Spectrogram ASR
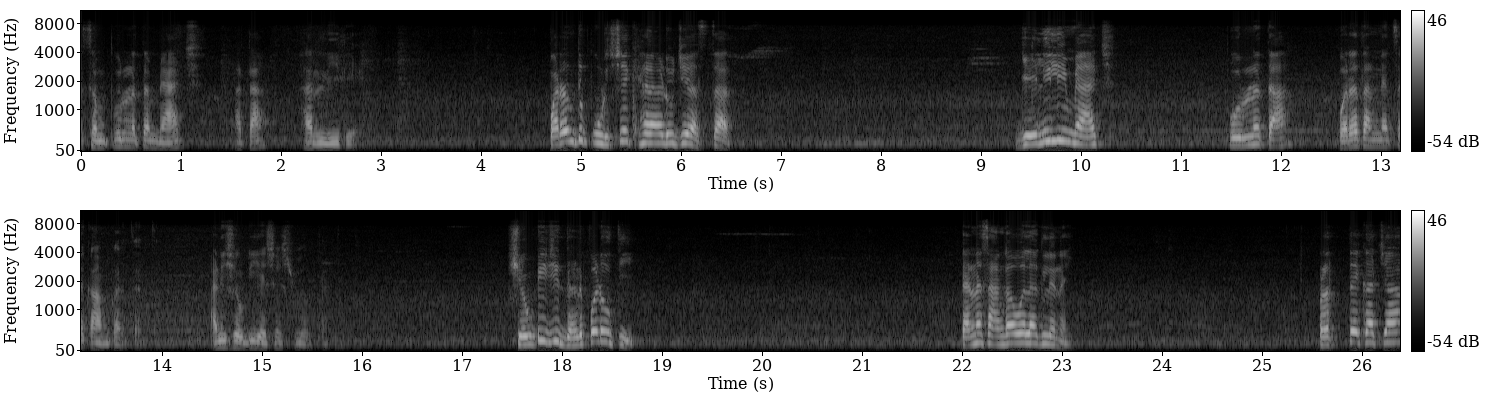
संपूर्णतः मॅच आता हरलेली आहे. परंतु पुढचे खेळाडू जे असतात गेलेली मॅच पूर्णतः परत आणण्याचं काम करतात आणि शेवटी यशस्वी होतात. शेवटी जी धडपड होती त्यांना सांगावं लागलं नाही. प्रत्येकाच्या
